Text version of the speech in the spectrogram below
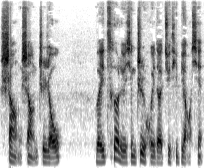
上上之柔，为策略性智慧的具体表现。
